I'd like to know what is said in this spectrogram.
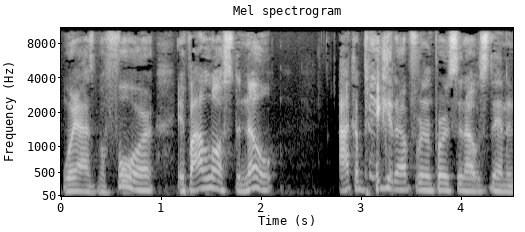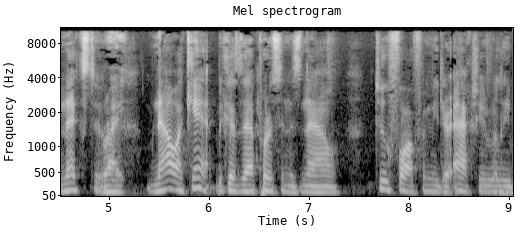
Whereas before, if I lost the note, I could pick it up from the person I was standing next to. Right. Now I can't because that person is now too far for me to actually really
